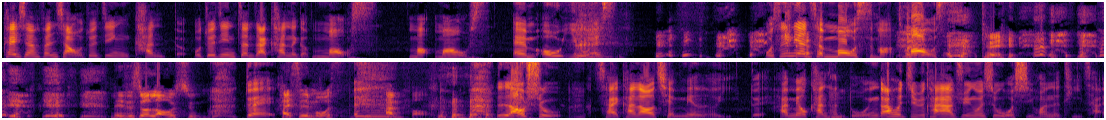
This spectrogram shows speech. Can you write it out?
可以先分享我最近看的，我最近正在看那个 Mouse，Mouse，M O U S，我是念成 Mouse 嘛？Mouse，对。你是说老鼠吗？对，还是摩斯汉堡？老鼠才看到前面而已，对，还没有看很多，嗯、应该会继续看下去，因为是我喜欢的题材。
